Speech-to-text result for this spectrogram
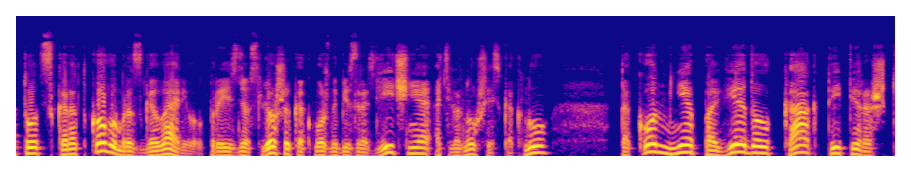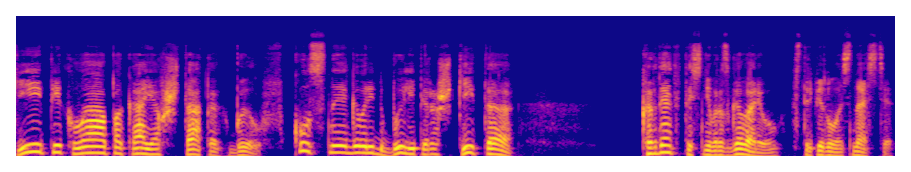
тут с Коротковым разговаривал», — произнес Леша как можно безразличнее, отвернувшись к окну. «Так он мне поведал, как ты пирожки пекла, пока я в Штатах был. Вкусные, — говорит, — были пирожки-то». «Когда это ты с ним разговаривал?» — встрепенулась Настя.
